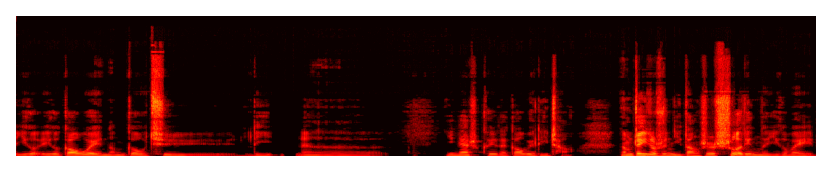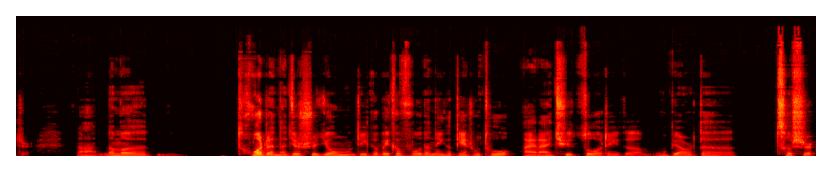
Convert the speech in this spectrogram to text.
一个一个高位能够去离，呃，应该是可以在高位离场。那么这就是你当时设定的一个位置啊。那么或者呢，就是用这个威克夫的那个点数图哎来去做这个目标的测试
